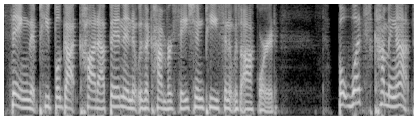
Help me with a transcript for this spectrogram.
thing that people got caught up in, and it was a conversation piece, and it was awkward. But what's coming up?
